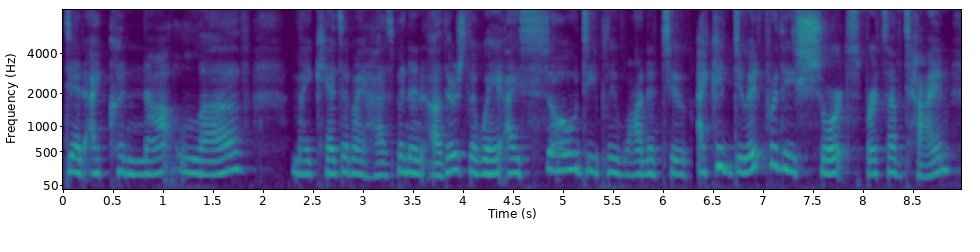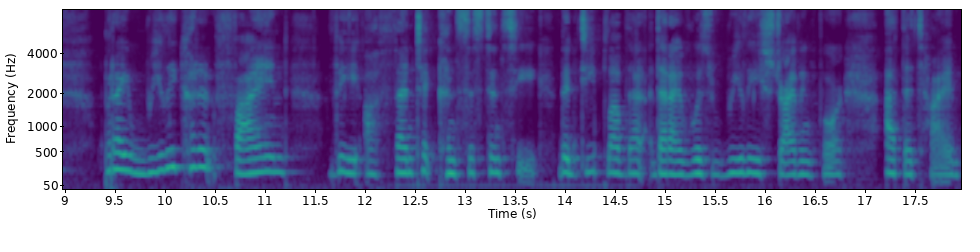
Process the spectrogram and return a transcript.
did i could not love my kids and my husband and others the way i so deeply wanted to i could do it for these short spurts of time but i really couldn't find the authentic consistency, the deep love that that I was really striving for at the time.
